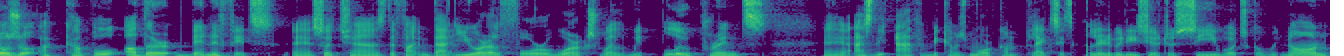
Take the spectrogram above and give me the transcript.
also a couple other benefits, uh, such as the fact that URL for works well with blueprints. Uh, as the app becomes more complex, it's a little bit easier to see what's going on,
